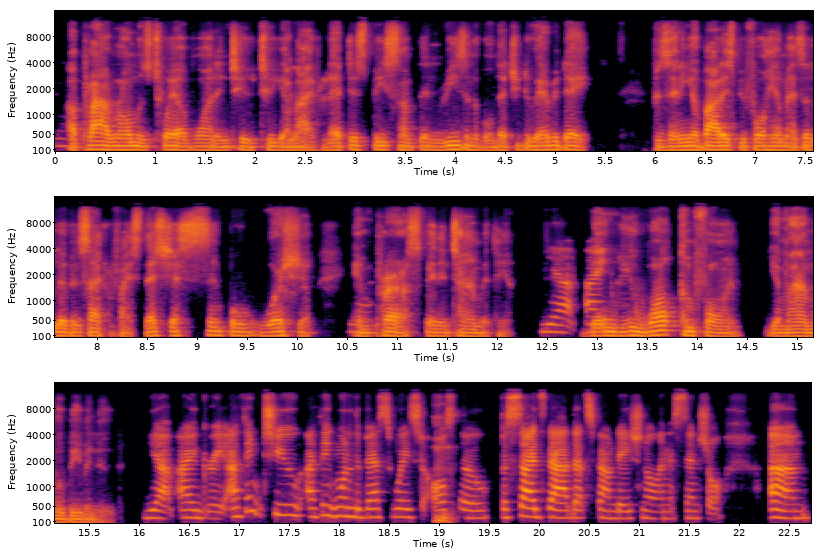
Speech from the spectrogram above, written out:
Yeah. Apply Romans 12, 1 and 2 to your life. Let this be something reasonable that you do every day, presenting your bodies before him as a living sacrifice. That's just simple worship Yeah. and prayer, spending time with him. Yeah. Then you won't conform. Your mind will be renewed. Yeah, I agree. I think too, I think one of the best ways Mm. to also, besides that, that's foundational and essential, um,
